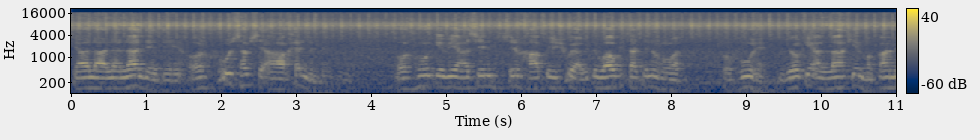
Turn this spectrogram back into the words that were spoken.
کیا اللہ اللہ دیتے ہیں، اور خو سب سے آخر میں دیتے ہیں۔ اور خو کے بھی حاصل صرف ہا پیش ہوئے، ابھی تو واؤ کے ساتھ نہ ہوا تو خو ہے، جو کہ اللہ کے مقام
